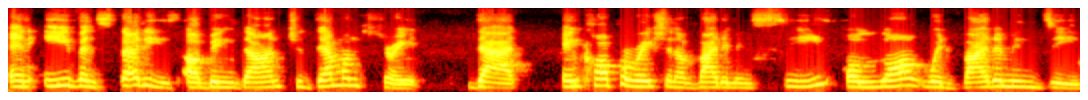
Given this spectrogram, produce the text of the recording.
and even studies are being done to demonstrate that incorporation of vitamin C along with vitamin D,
